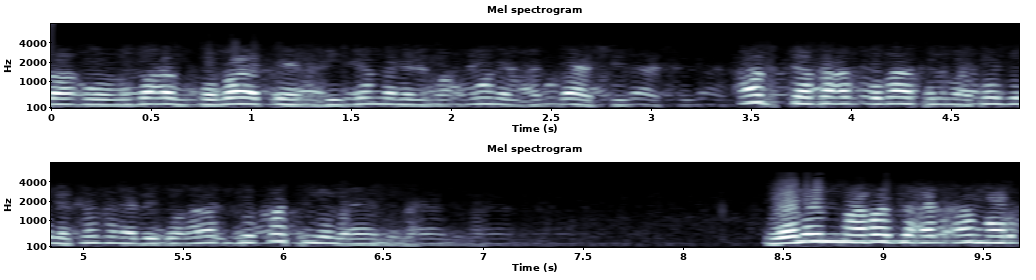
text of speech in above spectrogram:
وبعض قضاتهم في زمن المأمون العباسي أفتى بعض قضاة المعتزلة كابن أبي بقتل الأئمة. ولما رجع الأمر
